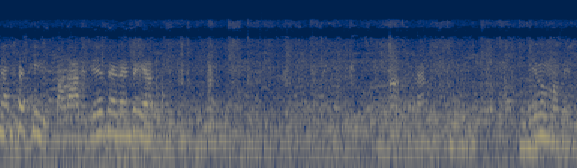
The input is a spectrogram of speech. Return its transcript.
చెప్పండి. పలానా చేశాడంటే వేస్తాం. ఏమమ్మా మేము?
